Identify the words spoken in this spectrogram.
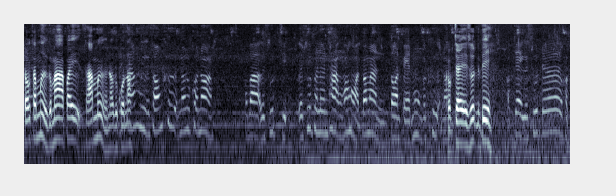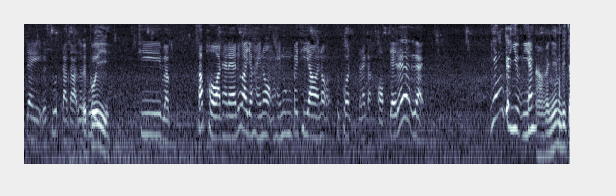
สองสามมื้อก็มาไปสามมื้อเนาะทุกคนเนาะ ไปสามมือสองคืนเนาะทุกคนเนาะ เพราะว่าเออสุดสิเออสุดเพนเลินทางมาหอดประมาณตอน8โมงก็คือเนาะขอบใจสุดนี่ติขอบใจเออสุดเด้อขอบใจเออสุดแล้วก็เออไอ้ปุ้ย ที่แบบซัพพอร์ตให้แล้วด้วยอยากให้น้องให้นุ่งไปเที่ยวเนาะทุกคนจะได้ก็ขอบใจเด้อเอื้อยยังจะอยู่อีหยังอ้าวก็ยิ้มดีใจ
